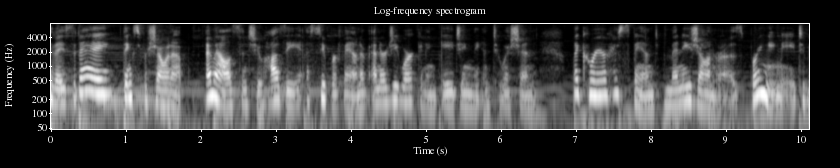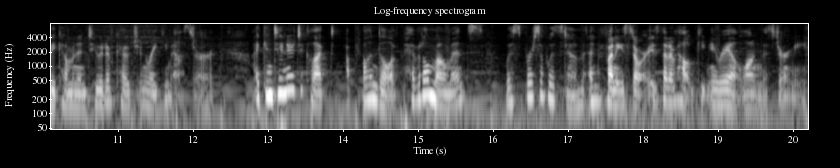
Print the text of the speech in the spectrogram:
Today's the day. Thanks for showing up. I'm Allison Shuhazi, a super fan of energy work and engaging the intuition. My career has spanned many genres, bringing me to become an intuitive coach and Reiki master. I continue to collect a bundle of pivotal moments whispers of wisdom, and funny stories that have helped keep me real along this journey.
